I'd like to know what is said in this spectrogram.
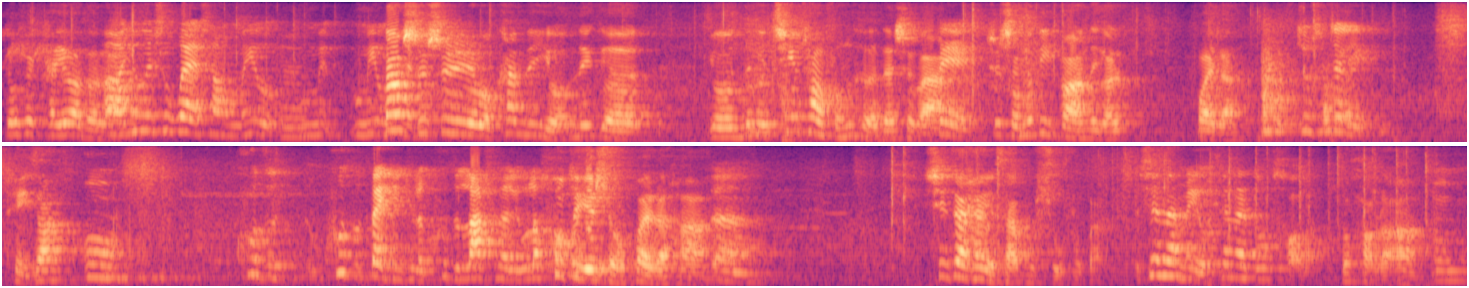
都是开药的了。啊，因为是外伤，没有没没有。当时是我看的有那个有那个清创缝合的是吧？对。是什么地方那个？坏的，就是这里，腿上。嗯，裤子裤子带进去了，裤子拉出来流了好多裤子也损坏了哈。嗯。现在还有啥不舒服吧？现在没有，现在都好了。都好了啊。嗯。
